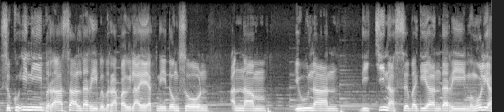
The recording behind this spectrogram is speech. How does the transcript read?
Suku ini berasal dari beberapa wilayah yakni Dongson, Annam, Yunan, di Cina sebagian dari Mongolia.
